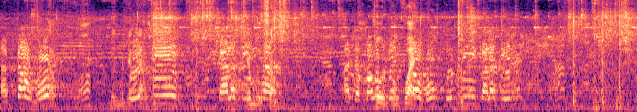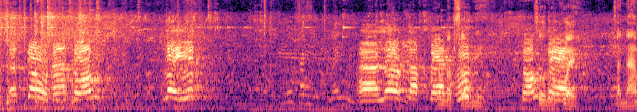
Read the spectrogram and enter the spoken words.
อ่าเก้าหกเบิ่งบรรศูยานกาศย์สี่กาลสินจะมือธุ์คสรัอบ งอาจจะของโซนของควาย เก้าหกศูนย์สี่กาลสินธุ์ เอ่อเก้าห้าสองร้อยเอ็ดอ่าแล้วกับแปต้อดนรับหส่งกนี่สองโซนแปของกล้วย ดสนาม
